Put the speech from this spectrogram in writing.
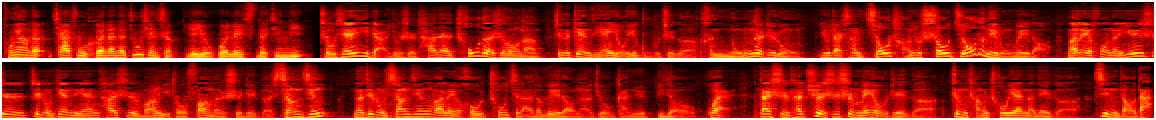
同样的，家住河南的朱先生也有过类似的经历。首先一点就是他在抽的时候呢，这个电子烟有一股这个很浓的这种有点像焦糖，就烧焦的那种味道。完了以后呢，因为是这种电子烟，它是往里头放的是这个香精，那这种香精完了以后抽起来的味道呢，就感觉比较怪。但是它确实是没有这个正常抽烟的那个劲道大。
